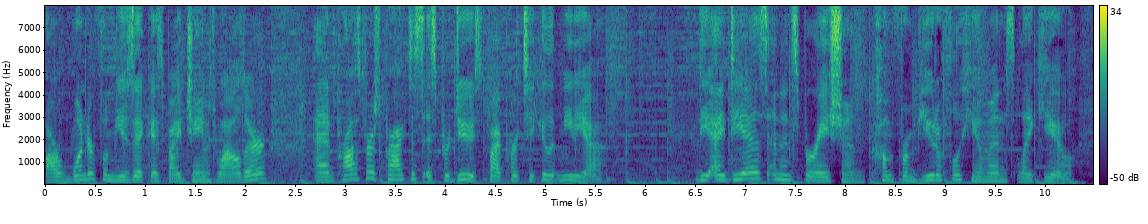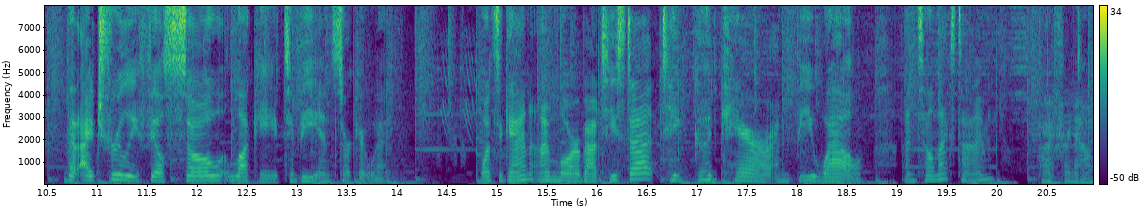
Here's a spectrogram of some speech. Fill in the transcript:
Our wonderful music is by James Wilder, and Prosperous Practice is produced by Particulate Media. The ideas and inspiration come from beautiful humans like you that I truly feel so lucky to be in circuit with. Once again, I'm Laura Bautista. Take good care and be well. Until next time, bye for now.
